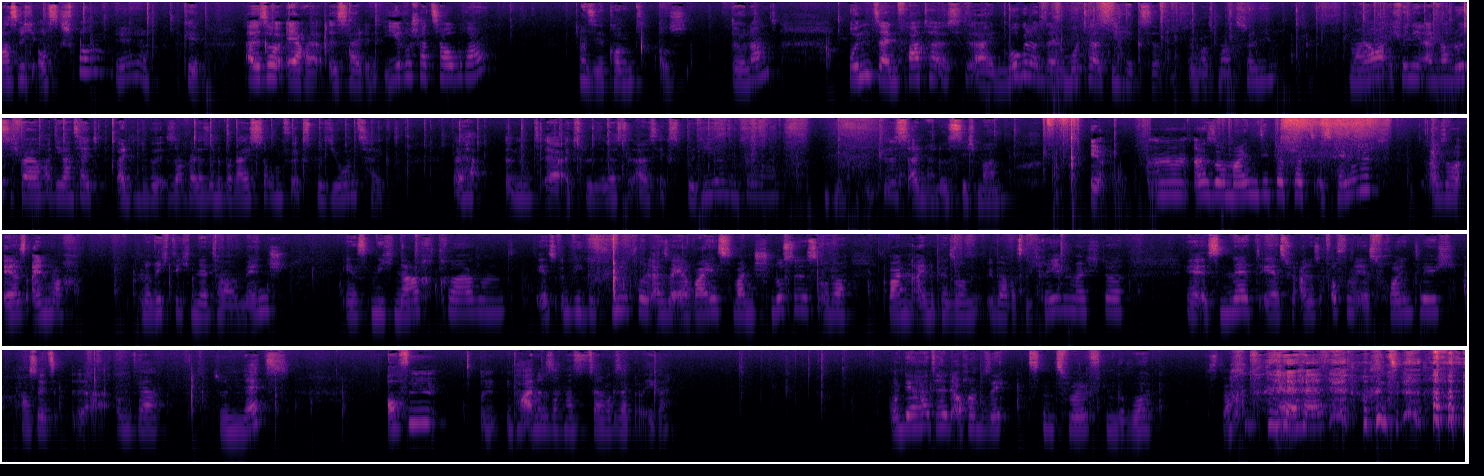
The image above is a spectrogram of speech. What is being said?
War es richtig ausgesprochen? Ja, ja. Okay. Also er ist halt ein irischer Zauberer. Also er kommt aus Irland. Und sein Vater ist ein Muggel und seine Mutter ist eine Hexe. Und was machst du denn hier? Naja, ich finde ihn einfach lustig, weil er auch die ganze Zeit, weil, weil er so eine Begeisterung für Explosionen zeigt. Weil er, und er lässt dann alles explodieren und so. Das ist einfach lustig, Mann. Ja. Mm, Also mein siebter Platz ist Hagrid. Also er ist einfach ein richtig netter Mensch. Er ist nicht nachtragend. Er ist irgendwie gefühlvoll. Also er weiß, wann Schluss ist oder wann eine Person über was nicht reden möchte. Er ist nett, er ist für alles offen, er ist freundlich. Hast du jetzt äh, ungefähr so ein Netz offen und ein paar andere Sachen hast du zweimal gesagt, aber egal. Und er hat halt auch am 6.12. gewonnen. Ist da-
